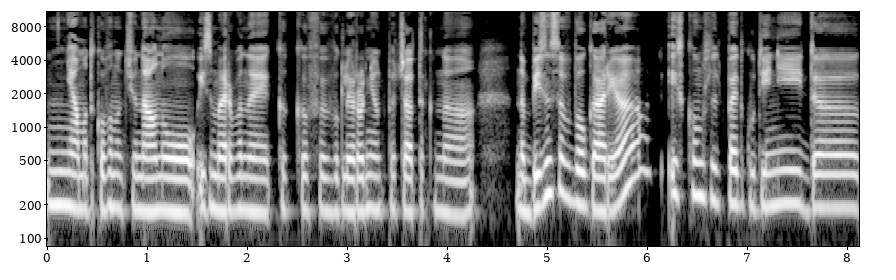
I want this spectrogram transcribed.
няма такова национално измерване какъв е въглеродният отпечатък на, на бизнеса в България. Искам след 5 години да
